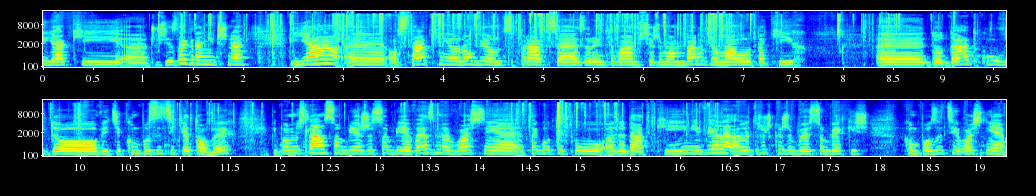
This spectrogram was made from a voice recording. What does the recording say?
jak i e, oczywiście zagraniczne. Ja e, ostatnio robiąc pracę zorientowałam się, że mam bardzo mało takich e, dodatków do, wiecie, kompozycji kwiatowych. I pomyślałam sobie, że sobie wezmę właśnie tego typu e, dodatki, niewiele, ale troszeczkę, żeby sobie jakieś kompozycje właśnie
